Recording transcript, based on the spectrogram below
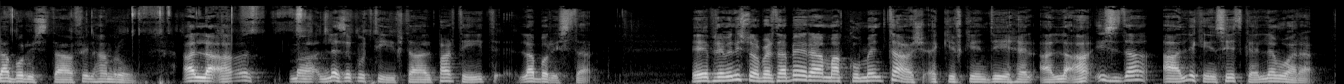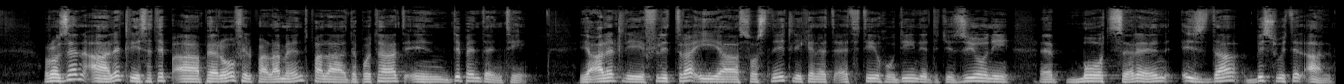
Laburista fil-Ħamrun għal laqgħa ma' l-Eżekuttiv tal-Partit Laburista. Il-Prim Ministru Robert Abela ma kkummentax hekk kif kien dieħel għal-laqgħa iżda qal li kien se jitkellem wara. Rosen qalet li se tibqa' però fil-Parlament bħala deputat indipendenti. Hija qalet li fl-ittra hija sostniet li kienet qed tieħu din id-deċiżjoni eh, b'mod seren iżda biswit il-qalb.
